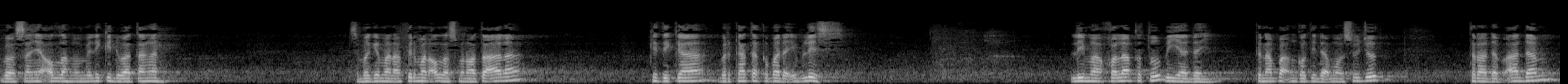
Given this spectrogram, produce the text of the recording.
bahwasanya Allah memiliki dua tangan. Sebagaimana firman Allah SWT Ketika berkata kepada iblis Lima khalaqtu biyadai. Kenapa engkau tidak mau sujud Terhadap Adam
